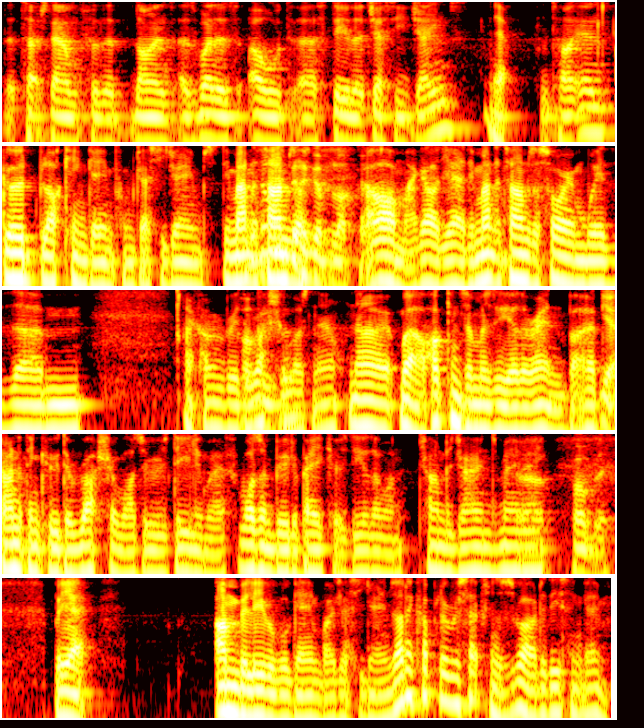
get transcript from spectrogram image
the touchdown for the Lions, as well as old uh, Steeler Jesse James Yep. from tight end. Good blocking game from Jesse James. The amount He's of times I a good blocker. Oh my god, yeah. The amount of times I saw him with um I can't remember who the Russia was now. No, well, Hawkinson was the other end, but I'm Yeah. trying to think who the Russia was who he was dealing with. It wasn't Budda Baker, it was the other one. Chandler Jones, maybe. Oh, probably. But yeah, unbelievable game by Jesse James. Had a couple of receptions as well. Had a decent game.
